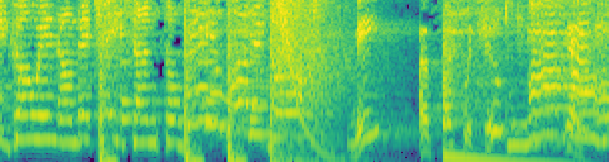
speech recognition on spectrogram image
We going on vacation, so where you wanna go? Me? Obsessed with you? Yeah.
